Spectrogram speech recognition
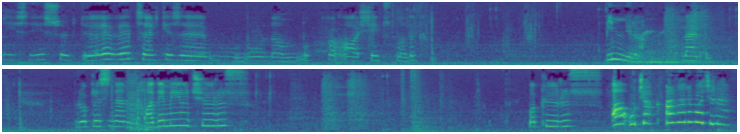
Neyse söktü. Evet herkese buradan bu Aa, şey tutmadık. Bin lira verdim. Bürokrasiden hademeyi açıyoruz. Bakıyoruz. Aa uçak. Ananı bacını.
